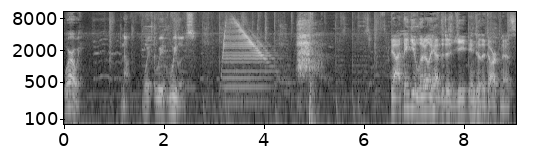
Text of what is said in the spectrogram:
where are we? No, we, we, we lose. Yeah, I think you literally had to just yeet into the darkness.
